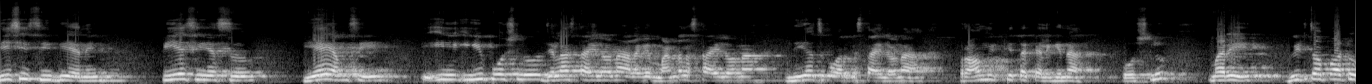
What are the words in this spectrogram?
డిసిసిబి అని పిఎసిఎస్ ఏఎంసి ఈ ఈ పోస్టులు జిల్లా స్థాయిలోన అలాగే మండల స్థాయిలోన నియోజకవర్గ స్థాయిలోన ప్రాముఖ్యత కలిగిన పోస్టులు. మరి వీటితో పాటు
